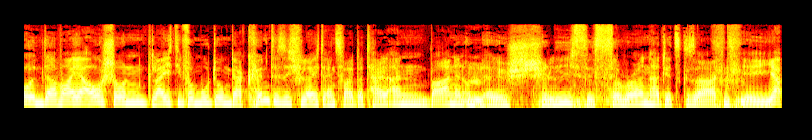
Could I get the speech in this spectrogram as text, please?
und da war ja auch schon gleich die Vermutung, da könnte sich vielleicht ein zweiter Teil anbahnen. Und äh, Charlize Theron hat jetzt gesagt, ja,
